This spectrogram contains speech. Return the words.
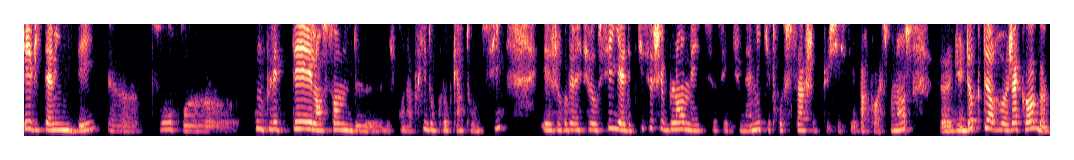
et vitamine D euh, pour euh, compléter l'ensemble de, ce qu'on a pris, donc l'eau de quinton aussi. Et je revérifierai aussi, il y a des petits sachets blancs, mais ça c'est une amie qui trouve ça, je ne sais plus si c'est par correspondance, euh, du docteur Jacob,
